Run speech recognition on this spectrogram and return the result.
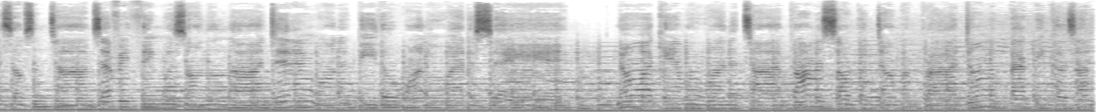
myself sometimes. Everything was on the line. Didn't wanna be the one who had to say it. No, I can't rewind the time. Promise I'll put down my pride. Don't look back because I'm.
